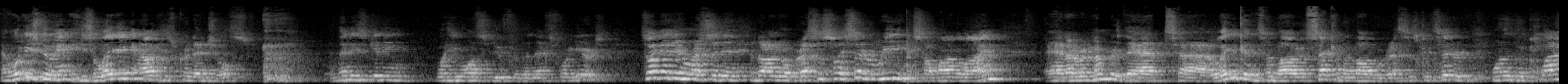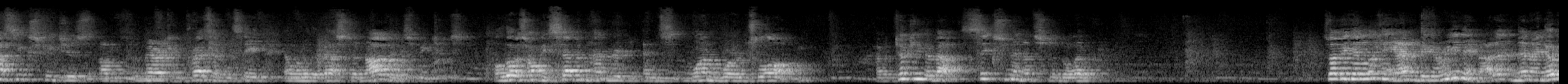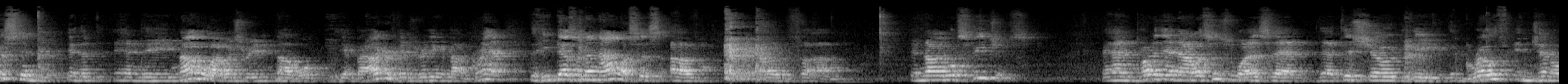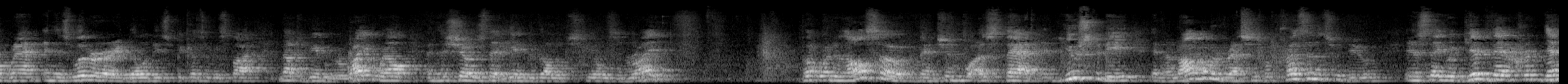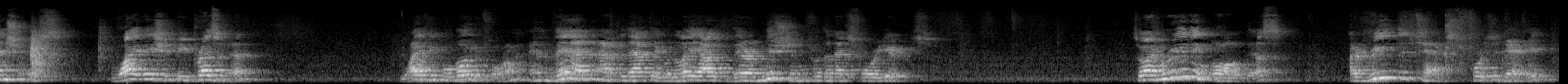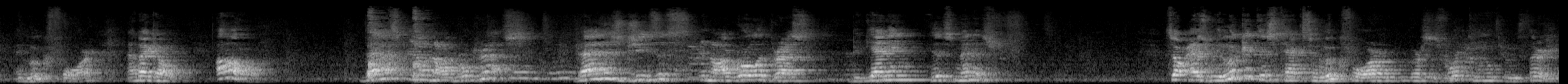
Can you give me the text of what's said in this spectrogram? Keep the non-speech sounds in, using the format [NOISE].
And what he's doing, he's laying out his credentials, and then he's giving what he wants to do for the next four years. So I got interested in inaugural addresses, so I started reading some online. And I remember that uh, Lincoln's inaugural, second inaugural address is considered one of the classic speeches of American presidency and one of the best inaugural speeches. Although it's only 701 words long, it took him about six minutes to deliver. So I began looking at it and began reading about it, and then I noticed in, in, the, in the novel I was reading, novel, the biography I was reading about Grant, that he does an analysis of, of um, inaugural speeches. And part of the analysis was that, that this showed the, the growth in General Grant in his literary abilities because he was thought not to be able to write well, and this shows that he had developed skills in writing. But what is also mentioned was that it used to be in inaugural addresses, what presidents would do is they would give their credentials, why they should be president, why people voted for them, and then after that they would lay out their mission for the next four years. So I'm reading all of this. I read the text for today in Luke 4, and I go, oh, that's an inaugural address. That is Jesus' inaugural address beginning his ministry. So, as we look at this text in Luke 4, verses 14 through 30,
